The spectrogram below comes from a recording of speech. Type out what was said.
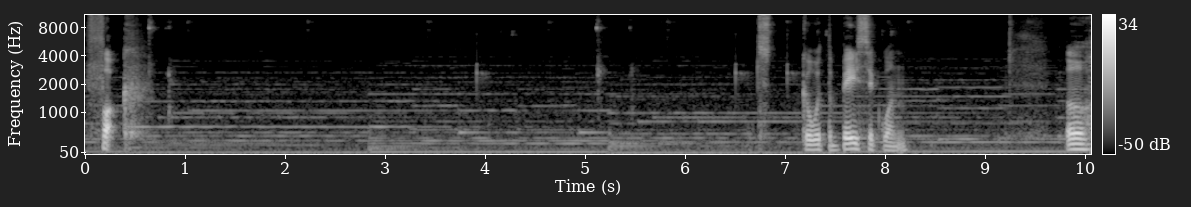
Fuck. Let's go with the basic one. Ugh.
